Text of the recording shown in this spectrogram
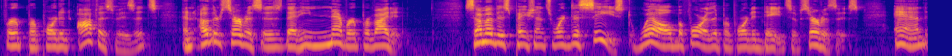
for purported office visits and other services that he never provided. Some of his patients were deceased well before the purported dates of services, and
